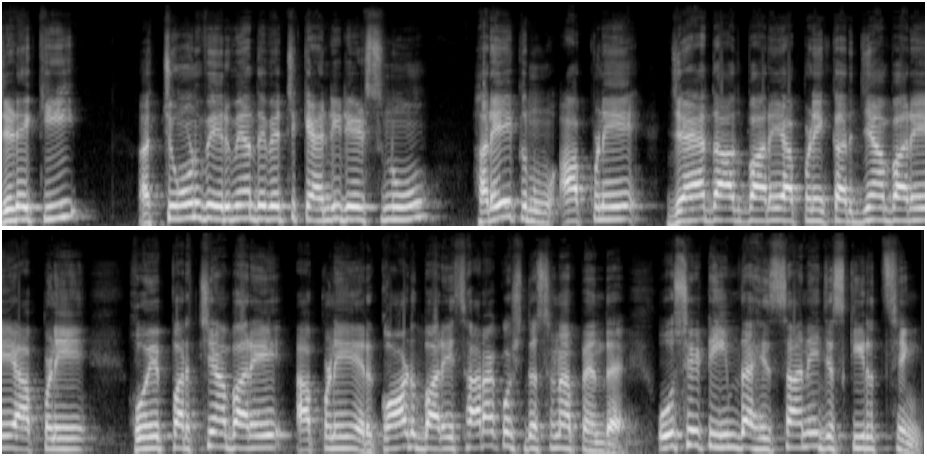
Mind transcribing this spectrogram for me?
ਜਿਹੜੇ ਕਿ ਚੋਣ ਵੇਰਵਿਆਂ ਦੇ ਵਿੱਚ ਕੈਂਡੀਡੇਟਸ ਨੂੰ ਹਰੇਕ ਨੂੰ ਆਪਣੇ ਜਾਇਦਾਦ ਬਾਰੇ, ਆਪਣੇ ਕਰਜ਼ਿਆਂ ਬਾਰੇ, ਆਪਣੇ ਹੋਏ ਪਰਚਿਆਂ ਬਾਰੇ, ਆਪਣੇ ਰਿਕਾਰਡ ਬਾਰੇ ਸਾਰਾ ਕੁਝ ਦੱਸਣਾ ਪੈਂਦਾ ਹੈ। ਉਸੇ ਟੀਮ ਦਾ ਹਿੱਸਾ ਨੇ ਜਸਕੀਰਤ ਸਿੰਘ,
